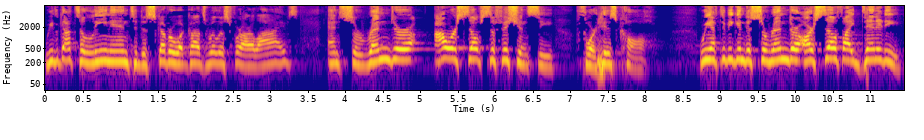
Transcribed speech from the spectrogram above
We've got to lean in to discover what God's will is for our lives and surrender our self sufficiency for His call. We have to begin to surrender our self identity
